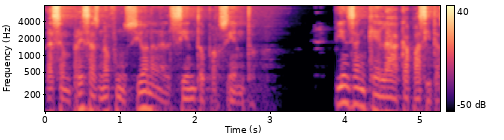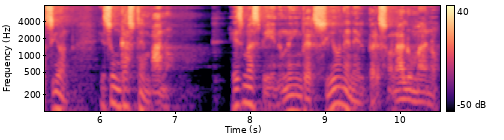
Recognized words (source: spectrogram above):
las empresas no funcionan al ciento por ciento. Piensan que la capacitación es un gasto en vano. es más bien una inversión en el personal humano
